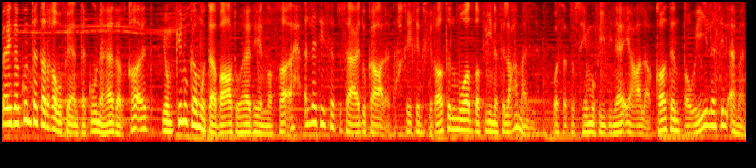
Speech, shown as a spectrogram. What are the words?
فإذا كنت ترغب في أن تكون هذا القائد يمكنك متابعة هذه النصائح التي ستساعدك على تحقيق انخراط الموظفين في العمل وستسهم في بناء علاقات طويلة الأمد.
